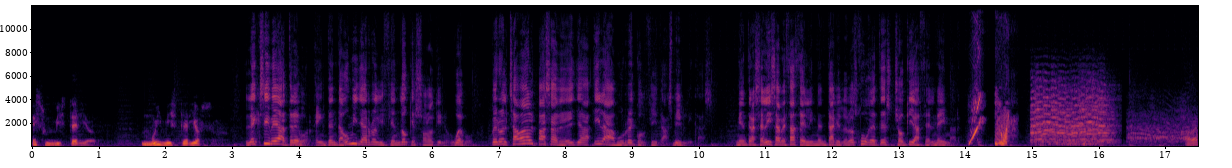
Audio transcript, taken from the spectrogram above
Es un misterio, muy misterioso. Lexi ve a Trevor e intenta humillarlo diciendo que solo tiene un huevo, pero el chaval pasa de ella y la aburre con citas bíblicas. Mientras Elizabeth hace el inventario de los juguetes, Chucky hace el Neymar. A ver.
